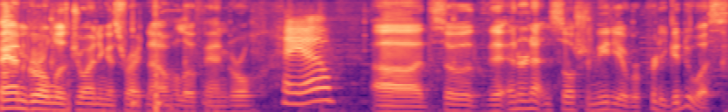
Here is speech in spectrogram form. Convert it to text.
Fangirl is joining us right now. Hello, Fangirl. Heyo. Uh, so the internet and social media were pretty good to us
